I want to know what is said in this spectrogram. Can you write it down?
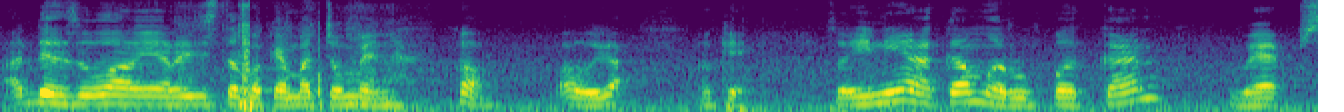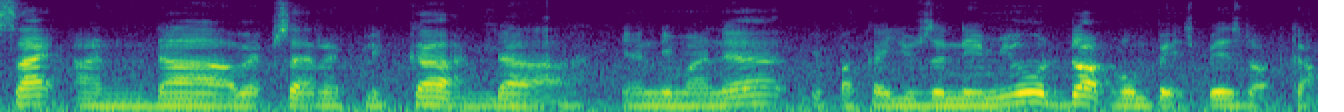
ada seorang yang register pakai Macho Man. Ha oh, oh juga. Okey so ini akan merupakan website anda, website replika anda yang di mana dipakai username you .homepagepage.com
